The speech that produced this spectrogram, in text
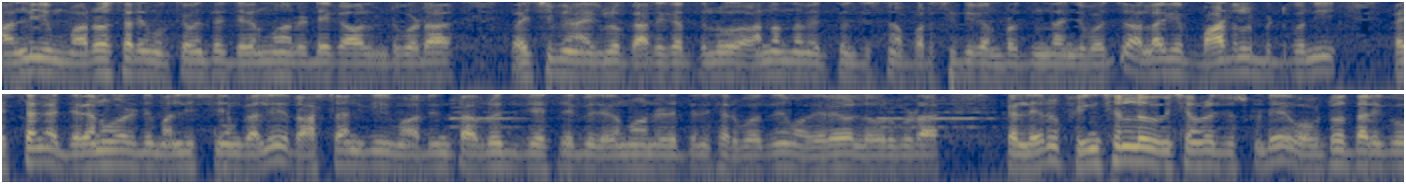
మళ్ళీ మరోసారి ముఖ్యమంత్రి జగన్మోహన్ రెడ్డి కావాలంటే కూడా వైసీపీ నాయకులు కార్యకర్తలు ఆనందం వ్యక్తం చేస్తున్న పరిస్థితి కనబడుతుందని చెప్పవచ్చు అలాగే పాటలు పెట్టుకుని ఖచ్చితంగా జగన్మోహన్ రెడ్డి మళ్ళీ సీఎం కాలి రాష్ట్రానికి మరింత అభివృద్ధి చేసే జగన్మోహన్ రెడ్డి అయితే సరిపోతుంది. వేరే వాళ్ళు ఎవరు కూడా ఇక్కడ లేరు. పెన్షన్ల విషయంలో చూసుకుంటే ఒకటో తారీఖు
